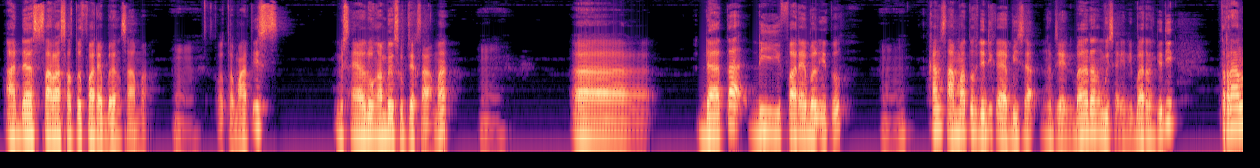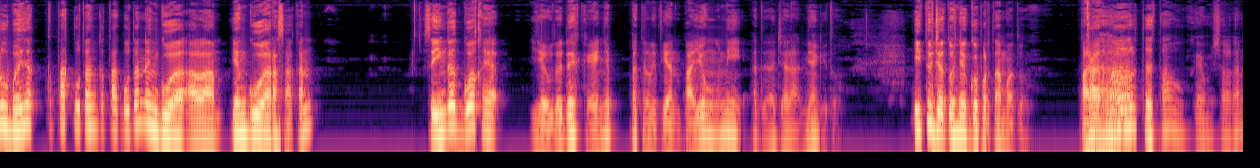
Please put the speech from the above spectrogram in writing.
ada salah satu variabel yang sama Hmm. otomatis misalnya lu ngambil subjek sama Hmm. eh data di variabel itu Hmm. kan sama tuh jadi kayak bisa ngerjain bareng bisa ini bareng jadi terlalu banyak ketakutan ketakutan yang gua alam yang gua rasakan sehingga gue kayak ya udah deh kayaknya penelitian payung ini adalah jalannya gitu itu jatuhnya gue pertama tuh Padahal Karena- udah tahu kayak misalkan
